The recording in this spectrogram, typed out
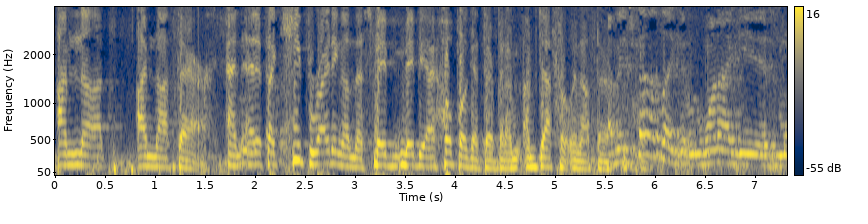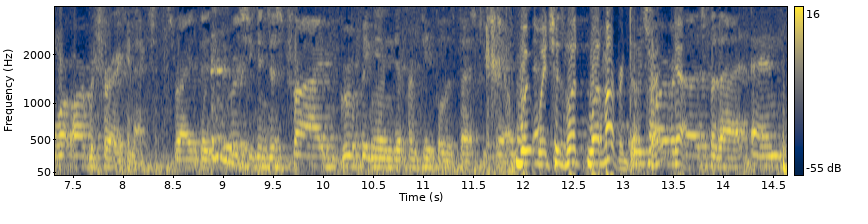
I'm not, I'm not there. And, and if I keep writing on this, maybe, maybe I hope I'll get there, but I'm, I'm definitely not there. I mean, it sounds like one idea is more arbitrary connections, right? That first you can just try grouping in different people as best you can. Wh- Which is what, what Harvard does, Which right? Harvard Yeah. does for that. And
